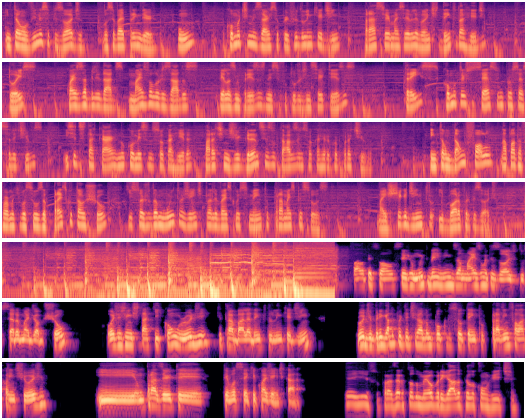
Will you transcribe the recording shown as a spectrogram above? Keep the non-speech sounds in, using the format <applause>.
Então, ouvindo esse episódio, você vai aprender 1. Um, como otimizar seu perfil do LinkedIn para ser mais relevante dentro da rede. 2. Quais as habilidades mais valorizadas pelas empresas nesse futuro de incertezas. 3. Como ter sucesso em processos seletivos e se destacar no começo de sua carreira para atingir grandes resultados em sua carreira corporativa. Então dá um follow na plataforma que você usa para escutar o show, que isso ajuda muito a gente para levar esse conhecimento para mais pessoas. Mas chega de intro e bora pro episódio. Fala pessoal, sejam muito bem-vindos a mais um episódio do Set My Job Show. Hoje a gente está aqui com o Rudy, que trabalha dentro do LinkedIn. Rudy, obrigado por ter tirado um pouco do seu tempo para vir falar com a gente hoje. E um prazer ter, ter você aqui com a gente, cara. Que isso, prazer é todo meu, obrigado pelo convite.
